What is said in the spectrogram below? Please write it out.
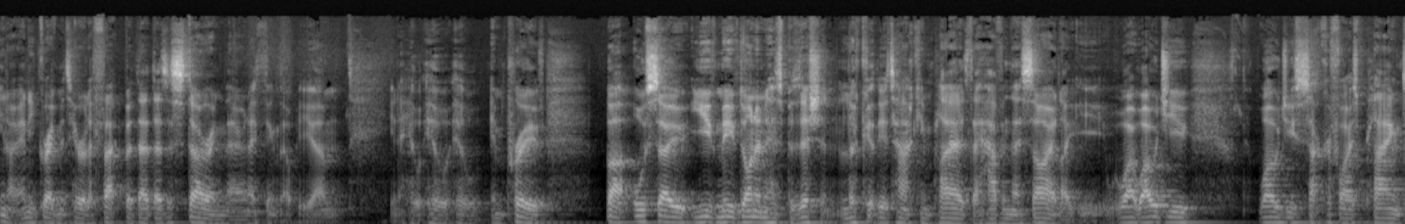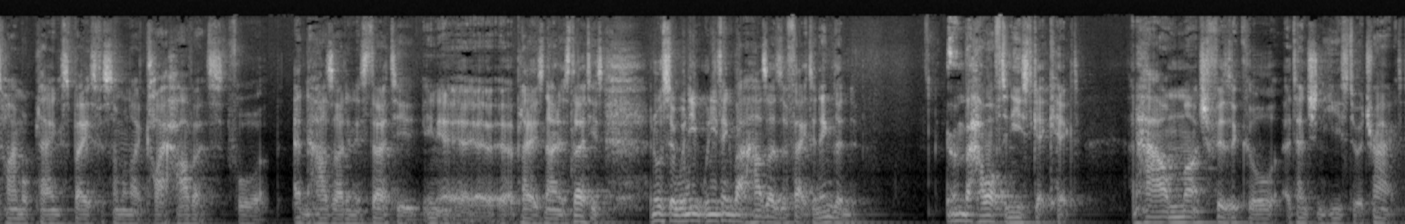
you know any great material effect, but there, there's a stirring there, and I think there'll be um, you know he'll he'll he'll improve. But also, you've moved on in his position. Look at the attacking players they have in their side. Like, why, why would you why would you sacrifice playing time or playing space for someone like Kai Havertz for Eden Hazard in his 30s, you know, a player who's now in his 30s. And also, when you, when you think about Hazard's effect in England, remember how often he used to get kicked and how much physical attention he used to attract.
